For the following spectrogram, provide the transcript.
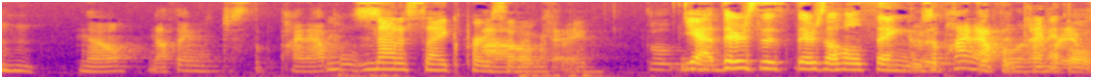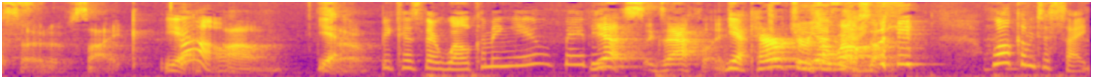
Mm-hmm. No, nothing. Just the pineapples. Not a psych person, Oh, I'm afraid. Well, yeah, there's this. There's a whole thing. There's with- a pineapple with in the every episode of Psych. Yeah. Oh. Um, Yeah. so- Because they're welcoming you, maybe? Yes, exactly. Yeah. Characters Yes, are welcome. actually. Welcome to Psych.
